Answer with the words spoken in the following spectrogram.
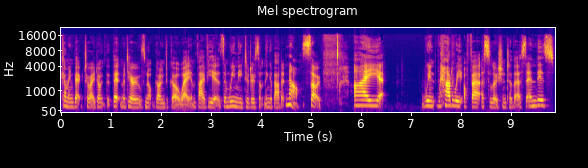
coming back to I don't that that material is not going to go away in five years, and we need to do something about it now. So, I, when how do we offer a solution to this? And there's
